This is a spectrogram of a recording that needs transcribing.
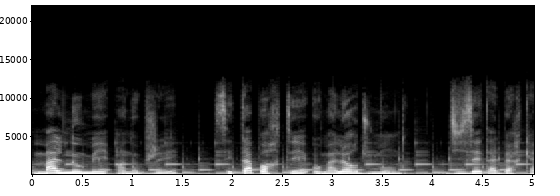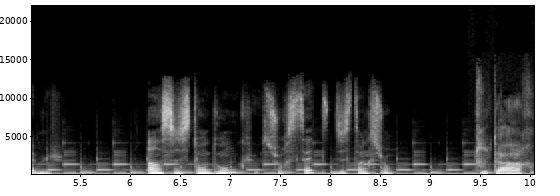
Mal nommer un objet, c'est apporter au malheur du monde, disait Albert Camus. Insistons donc sur cette distinction. Tout art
